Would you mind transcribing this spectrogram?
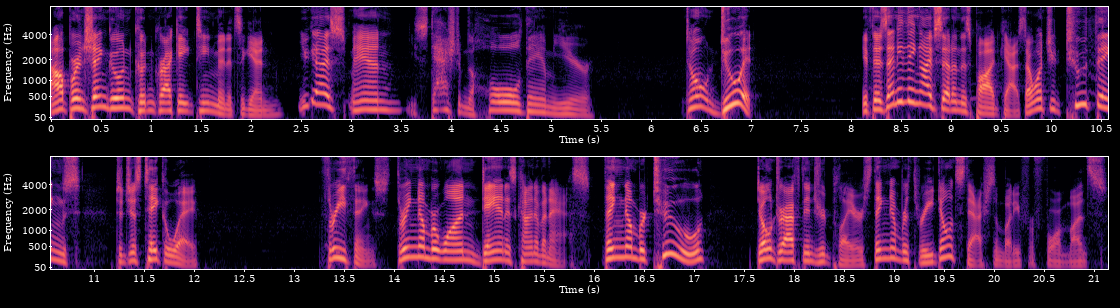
Alperen Sengun couldn't crack 18 minutes again. You guys, man, you stashed him the whole damn year. Don't do it. If there's anything I've said on this podcast, I want you two things to just take away. Three things. Thing number one, Dan is kind of an ass. Thing number two, don't draft injured players. Thing number three, don't stash somebody for four months.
